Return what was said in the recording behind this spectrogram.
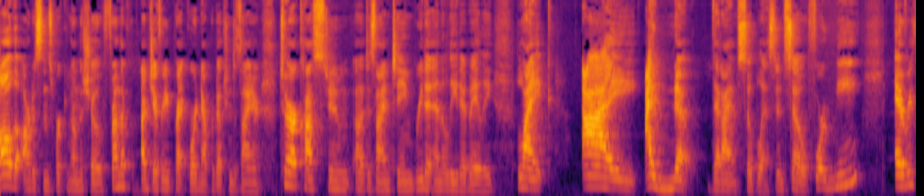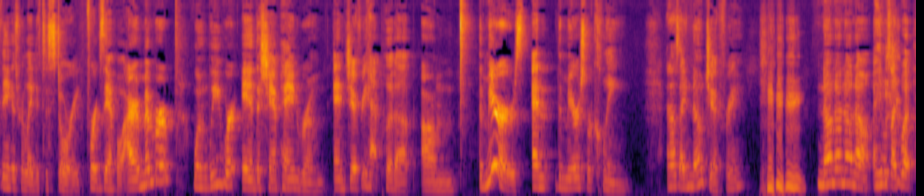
all the artisans working on the show, from the uh, Jeffrey Pratt Gordon, our production designer, to our costume uh, design team, Rita and Alita Bailey. Like I, I know that I am so blessed. And so for me, everything is related to story. For example, I remember when we were in the champagne room and Jeffrey had put up um, the mirrors and the mirrors were clean. And I was like, no, Jeffrey. No, no, no, no. And he was like, but,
